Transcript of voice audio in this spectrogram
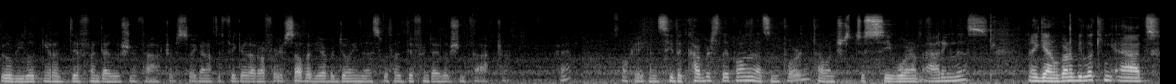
we will be looking at a different dilution factor. So you're going to have to figure that out for yourself if you're ever doing this with a different dilution factor. Okay, okay you can see the cover slip on it. That's important. I want you to see where I'm adding this. And again, we're going to be looking at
